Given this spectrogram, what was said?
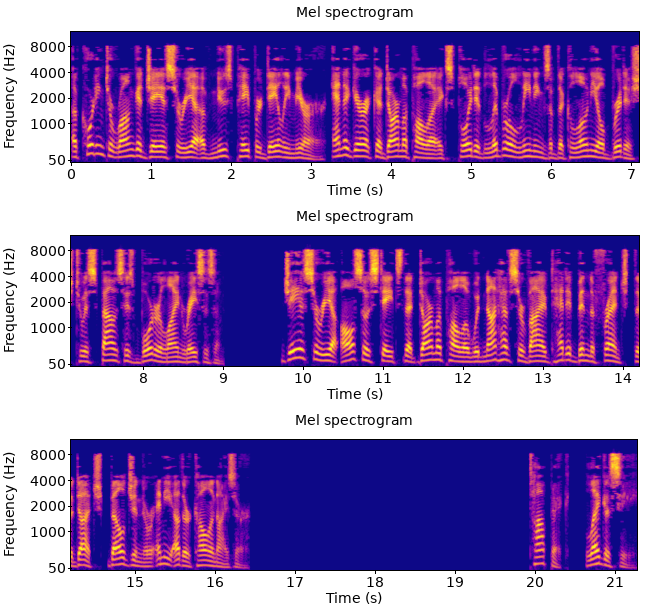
According to Ranga Jayasuriya of newspaper Daily Mirror, Anagarika Dharmapala exploited liberal leanings of the colonial British to espouse his borderline racism. Jayasuriya also states that Dharmapala would not have survived had it been the French, the Dutch, Belgian or any other colonizer. Legacy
